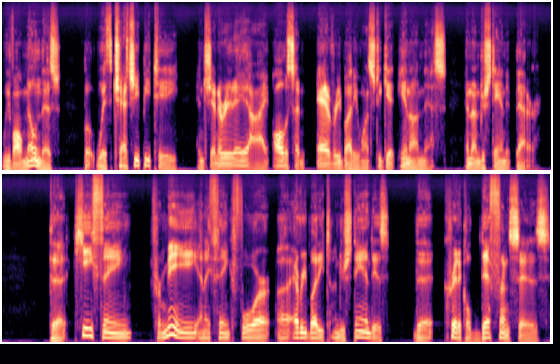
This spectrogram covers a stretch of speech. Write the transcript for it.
We've all known this, but with ChatGPT and generated AI, all of a sudden everybody wants to get in on this and understand it better. The key thing for me, and I think for uh, everybody to understand, is the critical differences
